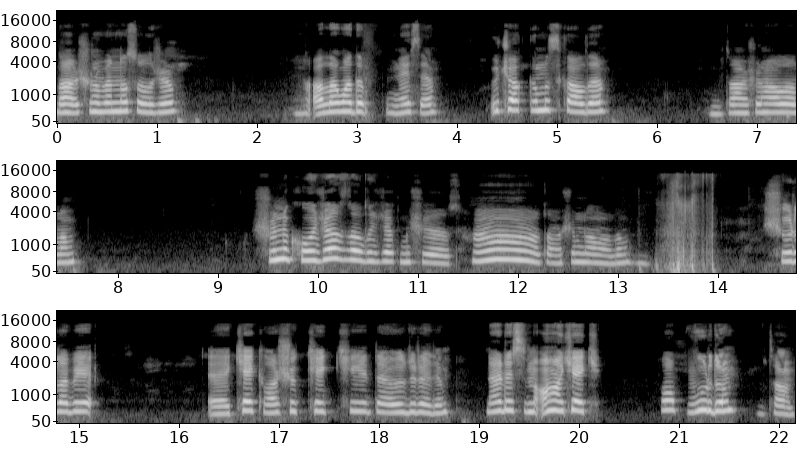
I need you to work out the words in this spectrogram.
Lan şunu ben nasıl alacağım? Alamadım. Neyse. 3 hakkımız kaldı. Tamam şunu alalım. Şunu koyacağız da alacakmışız. Ha tamam şimdi anladım. Şurada bir e, kek var. Şu keki de öldürelim. Neredesin? Aha kek. Hop vurdum. Tamam.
